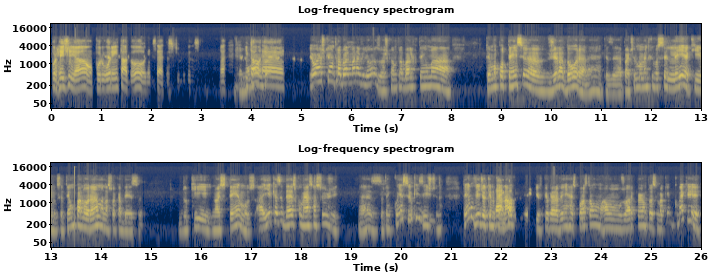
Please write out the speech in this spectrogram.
Por região, por orientador, etc. Esse tipo de coisa. Assim, né? É então, é... eu acho que é um trabalho maravilhoso. Eu acho que é um trabalho que tem uma tem uma potência geradora, né? Quer dizer, a partir do momento que você lê aquilo, você tem um panorama na sua cabeça do que nós temos, aí é que as ideias começam a surgir. Né? Você tem que conhecer o que existe. Né? Tem um vídeo aqui no é, canal então... que eu gravei em resposta a um, a um usuário que perguntou assim, mas como é que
